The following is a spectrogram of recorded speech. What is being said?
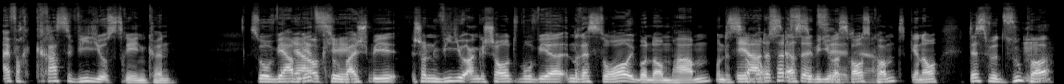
einfach krasse Videos drehen können. So, wir haben Ja, jetzt okay. zum Beispiel schon ein Video angeschaut, wo wir ein Restaurant übernommen haben. Und das ist Ja, das das, erste Video, was erzählt, ja. rauskommt. Genau. Das wird super.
